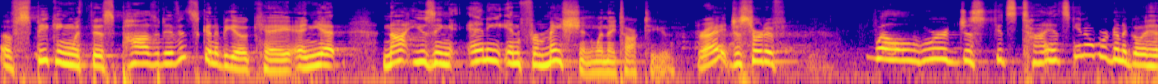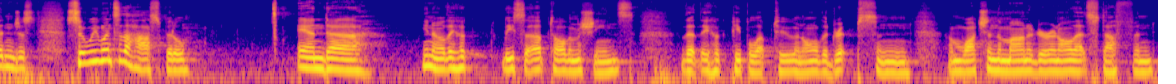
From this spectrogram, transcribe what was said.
of speaking with this positive, it's going to be okay, and yet not using any information when they talk to you, right? Just sort of, well, we're just, it's time, it's, you know, we're going to go ahead and just. So we went to the hospital, And, uh, you know, they hooked Lisa up to all the machines that they hook people up to and all the drips. And I'm watching the monitor and all that stuff. And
